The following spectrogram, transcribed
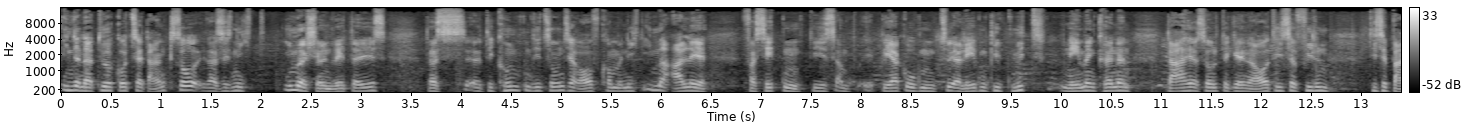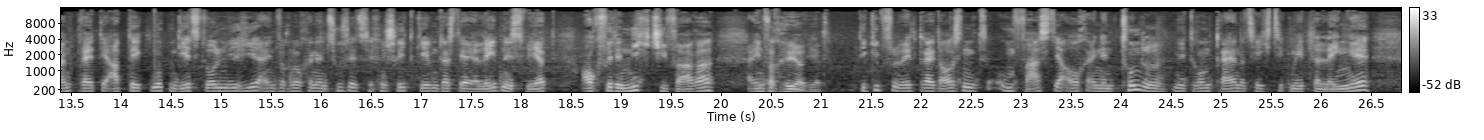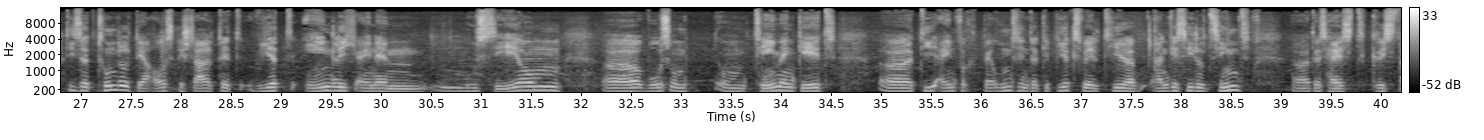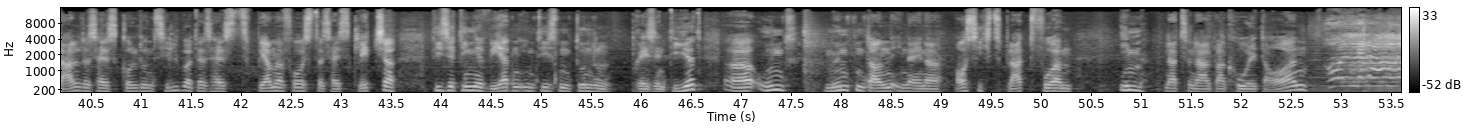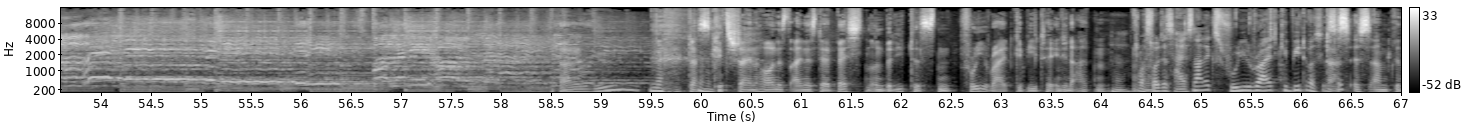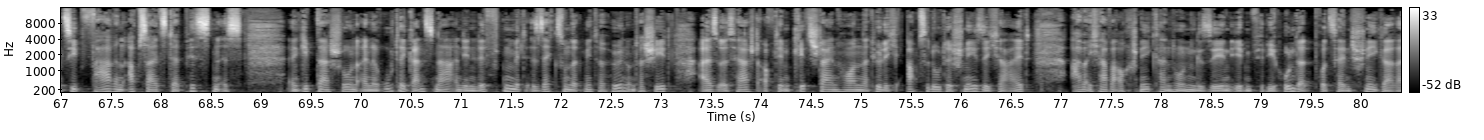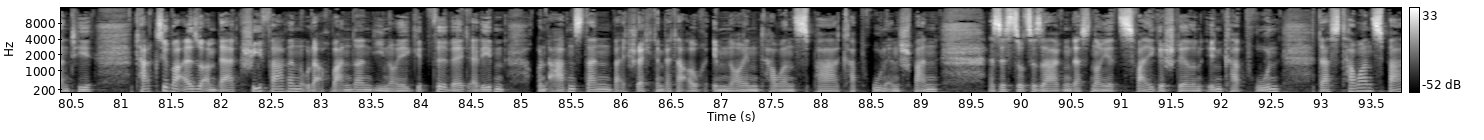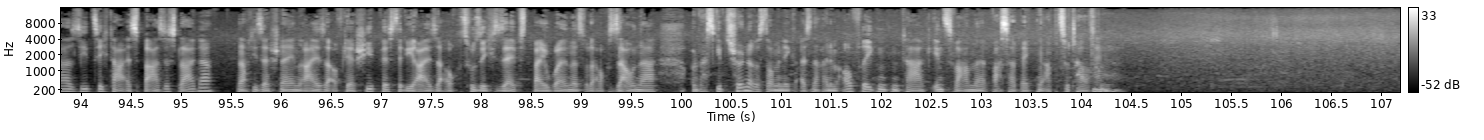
in der Natur Gott sei Dank so, dass es nicht immer schön Wetter ist, dass äh, die Kunden, die zu uns heraufkommen, nicht immer alle Facetten, die es am Berg oben zu erleben gibt, mitnehmen können. Daher sollte genau dieser Film diese Bandbreite abdecken. Und jetzt wollen wir hier einfach noch einen zusätzlichen Schritt geben, dass der Erlebniswert auch für den Nicht-Skifahrer einfach höher wird. Die Gipfelwelt 3000 umfasst ja auch einen Tunnel mit rund 360 Meter Länge. Dieser Tunnel, der ausgestaltet wird, ähnlich einem Museum, äh, wo es um, um Themen geht, äh, die einfach bei uns in der Gebirgswelt hier angesiedelt sind. Äh, das heißt Kristall, das heißt Gold und Silber, das heißt Permafrost, das heißt Gletscher. Diese Dinge werden in diesem Tunnel präsentiert äh, und münden dann in einer Aussichtsplattform im Nationalpark Hohe Dauern. Halleluja. Das Kitzsteinhorn ist eines der besten und beliebtesten Freeride-Gebiete in den Alpen. Was soll das heißen, Alex? Freeride-Gebiet? Was ist das? Das ist am Prinzip Fahren abseits der Pisten. Es gibt da schon eine Route ganz nah an den Liften mit 600 Meter Höhenunterschied. Also es herrscht auf dem Kitzsteinhorn natürlich absolute Schneesicherheit. Aber ich habe auch Schneekanonen gesehen, eben für die 100% Schneegarantie. Tagsüber also am Berg Skifahren oder auch wandern, die neue Gipfelwelt erleben und abends dann bei schlechtem Wetter auch im neuen Tauern Spa Kaprun entspannen. Das ist sozusagen das neue Zweigestirn in Kaprun. Das Tauern Spa sieht sich da als Basislager. Nach dieser schnellen Reise auf der Skipiste die Reise auch zu sich selbst bei Wellness oder auch Sauna. Und was gibt's Schöneres, Dominik, als nach einem aufregenden Tag ins warme Wasserbecken abzutauchen?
